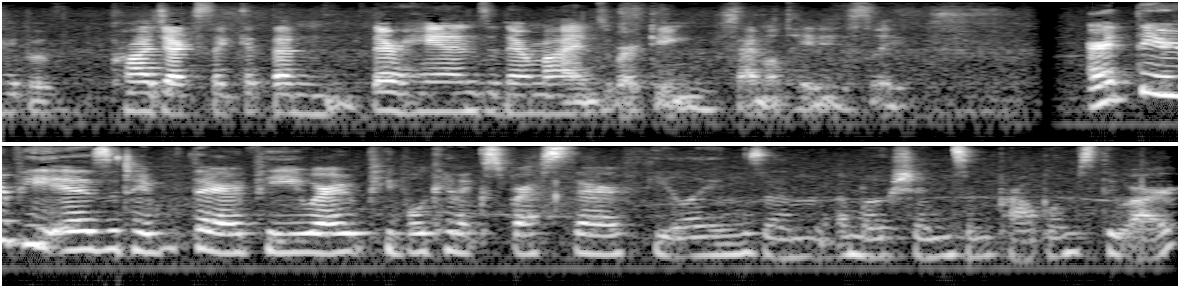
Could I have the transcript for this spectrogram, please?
type of projects that get them their hands and their minds working simultaneously. Art therapy is a type of therapy where people can express their feelings and emotions and problems through art.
